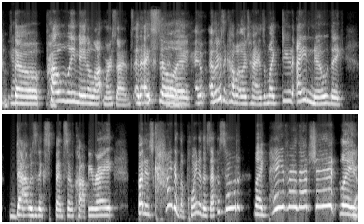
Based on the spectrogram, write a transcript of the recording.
Mm-hmm. Yeah. So probably made a lot more sense. And I still Yeah, like I, and there's a couple other times I'm like, dude, I know like that was an expensive copyright, but it's kind of the point of this episode. Like pay for that shit. Like yeah,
